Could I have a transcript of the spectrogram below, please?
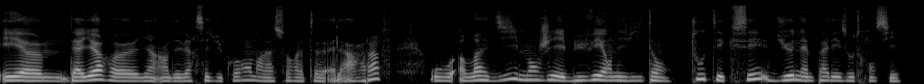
Et euh, d'ailleurs, euh, il y a un des versets du Coran dans la sourate Al-A'raf où Allah dit Mangez et buvez en évitant tout excès, Dieu n'aime pas les outranciers.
